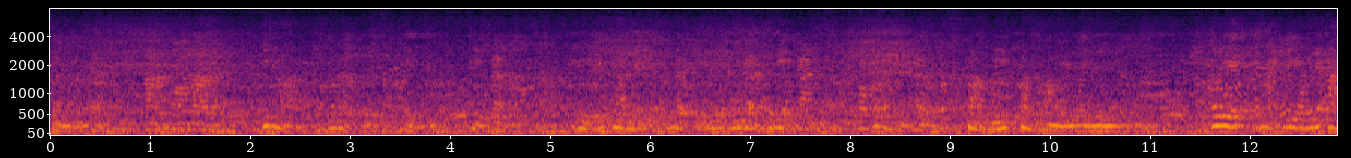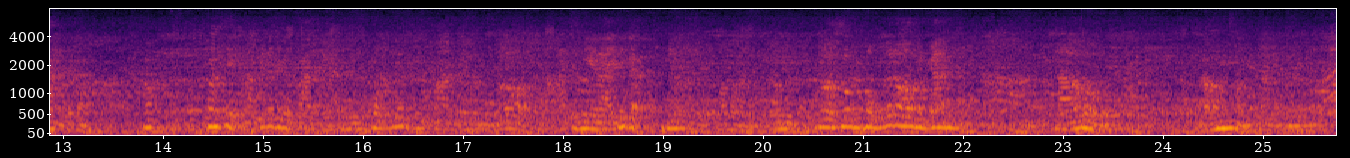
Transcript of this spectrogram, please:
แต่เหมือนแบบอ่านพอมาแบบที่ถ่ายแล้วก็แบบเออเห็นเห็นแบบอยู่ด้วยกันอะไรอเงี้แบบมีแบบเสนิทกันเราก็แบบเห็นแบบปากนี้ปากหอยอะไรอย่างเงี้ยก็เลยอันไก็เลยยังไม่ได้อ่านแต่แบบคอนเซ็ปต์มันก็จะเป็นการเปินคนเรื่องเป็นการเดินก็อาจจะมีอะไรที่แบบมีควประมายรอชมผมก็รอเหมือนกันครับผมเราคำสอนอะไร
